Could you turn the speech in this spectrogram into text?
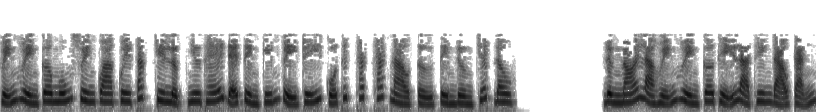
Huyển huyền cơ muốn xuyên qua quy tắc chi lực như thế để tìm kiếm vị trí của thích khách khác nào tự tìm đường chết đâu. Đừng nói là huyển huyền cơ thỉ là thiên đạo cảnh,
